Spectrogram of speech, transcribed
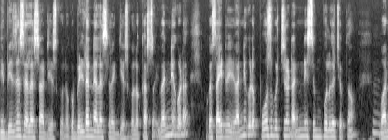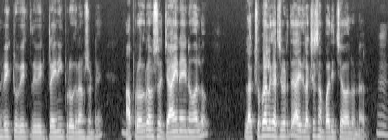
మీ బిజినెస్ ఎలా స్టార్ట్ చేసుకోవాలి? ఒక బిల్డర్ని ఎలా సెలెక్ట్ చేసుకోవాలి? ఒక కస్టమర్ ఇవన్నీ కూడా ఒక సైట్ ఇవన్నీ కూడా పోసుకొచ్చినట్టు అన్ని సింపుల్గా చెప్తాం. One week two week three week training programmes ఉంటాయి. ఆ ప్రోగ్రామ్స్లో జాయిన్ అయిన వాళ్ళు లక్ష రూపాయలు ఖర్చు పెడితే ఐదు లక్షలు సంపాదించే వాళ్ళు ఉన్నారు. మ్మ్.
